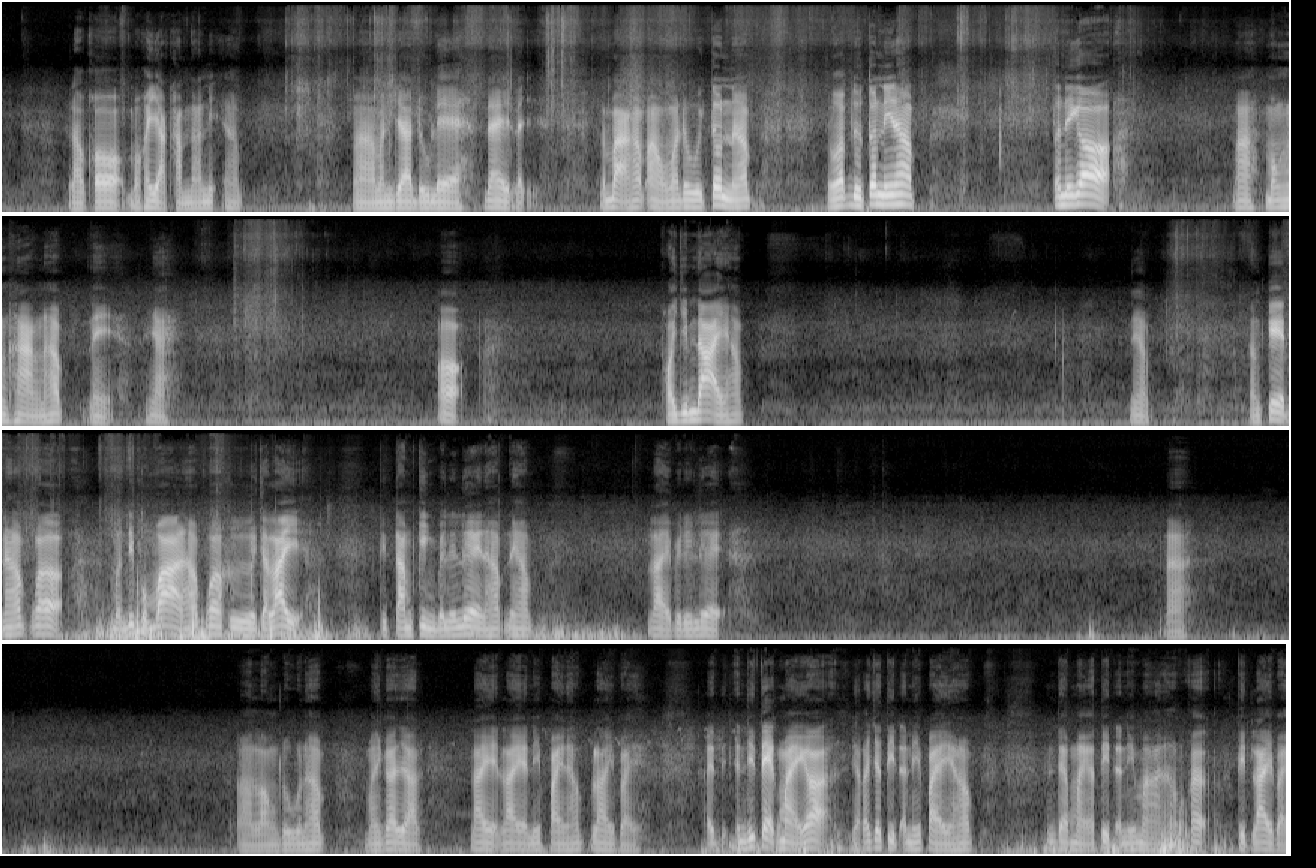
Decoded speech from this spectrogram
เราก็ไม่ค่อยอยากทำนั้นนี้นะครับอ่ามันจะดูแลได้ลำบากครับ เอามาดูอีกต้นนะครับ ดูครับดูต้นนี้นะครับ ต้นนี้ก็มามองห่างๆนะครับ นี่ไงก็ พอยิ้มได้ครับ เนี่ยครับ สังเกตนะครับก็เหมือนที่ผมว่านะครับ ก็คือจะไล่ติดตามกิ่งไปเรื่อยๆนะครับนี่ครับ ไล่ไปเรื่อยๆนะอลองดูนะครับ มันก็จะไล่ไล่อันนี้ไปนะครับ ไล่ไปไออันที่แตกใหม่ก็ เดี๋ยวก็จะติดอันนี้ไปครับ แตกใหม่ก็ติดอันนี้มานะครับก็ติดไล่ไป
